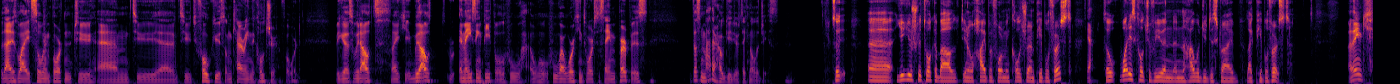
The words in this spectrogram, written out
But that is why it's so important to um, to, uh, to to focus on carrying the culture forward, because without like without amazing people who who, who are working towards the same purpose, it doesn't matter how good your technology is. So uh, you usually talk about you know high performing culture and people first. Yeah. So what is culture for you, and, and how would you describe like people first? I think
